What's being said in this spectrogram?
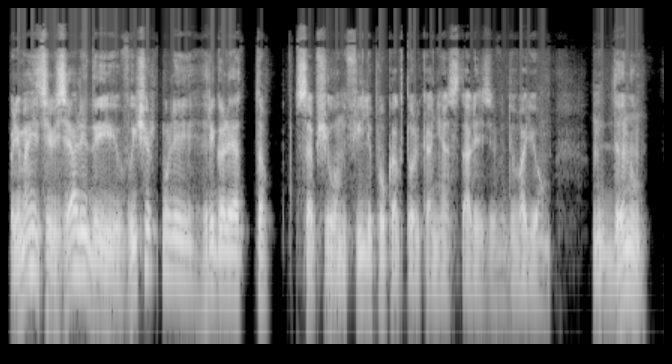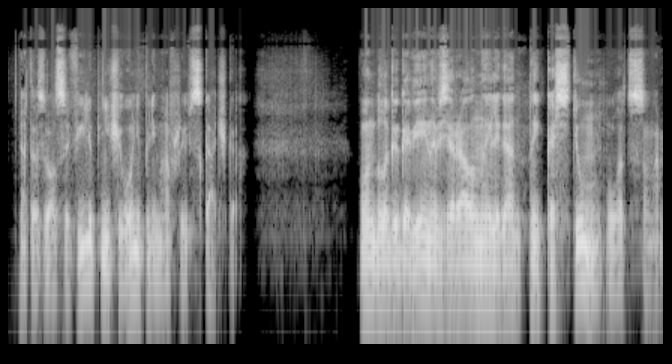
«Понимаете, взяли, да и вычеркнули Риголетто», — сообщил он Филиппу, как только они остались вдвоем. «Да ну», — отозвался Филипп, ничего не понимавший в скачках. Он благоговейно взирал на элегантный костюм Уотсона.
